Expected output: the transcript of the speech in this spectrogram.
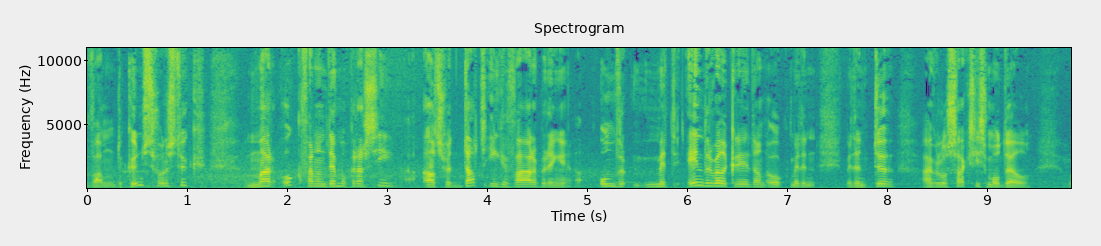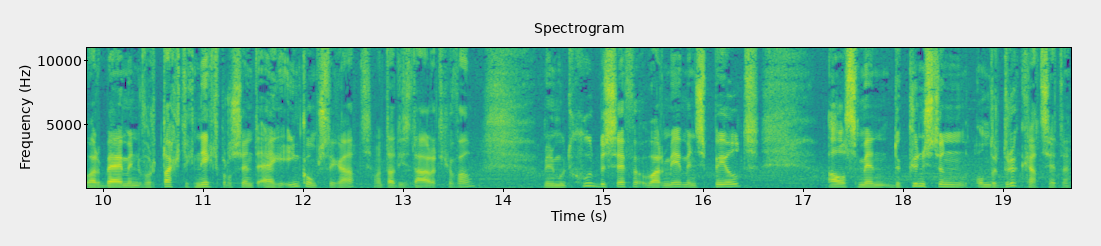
van de kunst voor een stuk, maar ook van een democratie. Als we dat in gevaar brengen, onder, met eender welke reden dan ook, met een, met een te anglo-saxisch model, waarbij men voor 80, 90 procent eigen inkomsten gaat, want dat is daar het geval. Men moet goed beseffen waarmee men speelt als men de kunsten onder druk gaat zetten.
